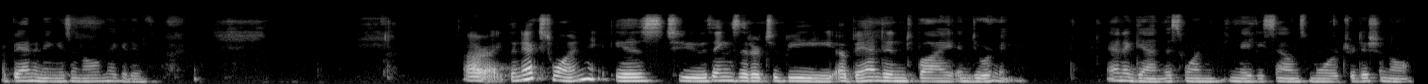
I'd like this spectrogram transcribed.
Abandoning isn't all negative. All right, the next one is to things that are to be abandoned by enduring. And again, this one maybe sounds more traditional,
